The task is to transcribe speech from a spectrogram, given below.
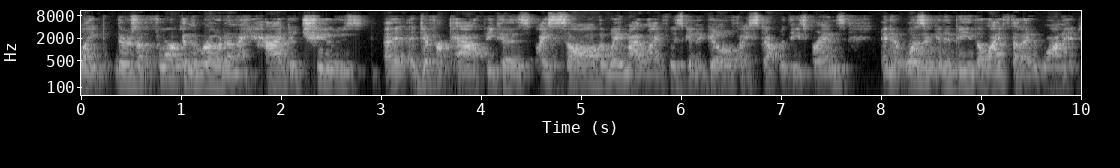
Like there's a fork in the road, and I had to choose a, a different path because I saw the way my life was going to go if I stuck with these friends, and it wasn't going to be the life that I wanted.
